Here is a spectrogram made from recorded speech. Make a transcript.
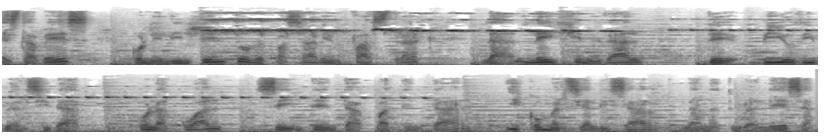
Esta vez con el intento de pasar en fast track la Ley General de Biodiversidad, con la cual se intenta patentar y comercializar la naturaleza,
